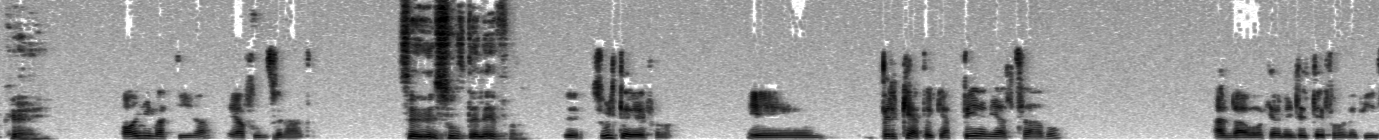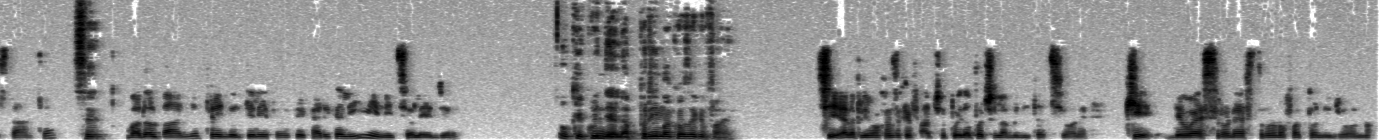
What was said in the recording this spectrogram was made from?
Ok? ogni mattina e ha funzionato. Sì, sul telefono. Sì, sul telefono. E perché? Perché appena mi alzavo, andavo, chiaramente il telefono non è più in stanza, Sì. vado al bagno, prendo il telefono che carica lì e inizio a leggere. Ok, quindi è la prima cosa che fai. Sì, è la prima cosa che faccio. Poi dopo c'è la meditazione, che devo essere onesto, non ho fatto ogni giorno.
